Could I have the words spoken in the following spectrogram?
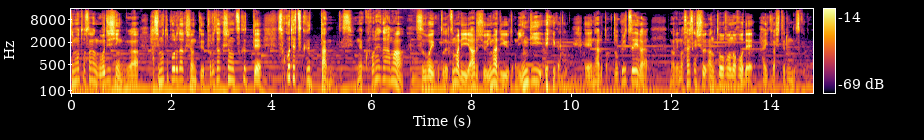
橋本さんご自身が橋本プロダクションというプロダクションを作ってそこで作ったんですよね。これがまあすごいことでつまりある種今でいうとこのインディー映画に、えなると。独立映画なので、まあ、最初にあの東宝の方で配給はしてるんですけども。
